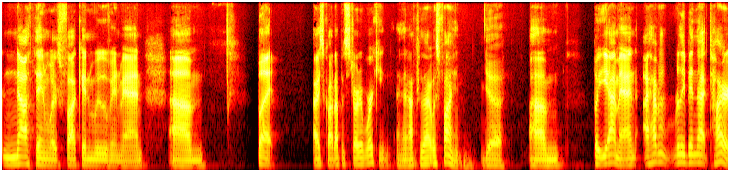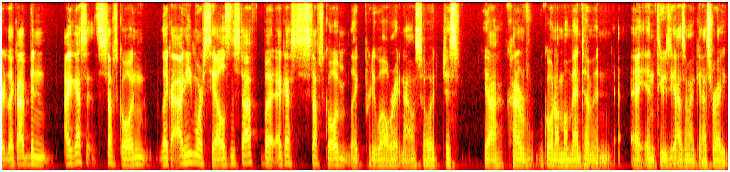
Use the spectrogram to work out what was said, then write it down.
nothing was fucking moving, man. Um, but I just got up and started working. And then after that was fine. Yeah. Um, but yeah, man, I haven't really been that tired. Like I've been, I guess stuff's going. Like I need more sales and stuff, but I guess stuff's going like pretty well right now. So it just, yeah, kind of going on momentum and uh, enthusiasm, I guess, right?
